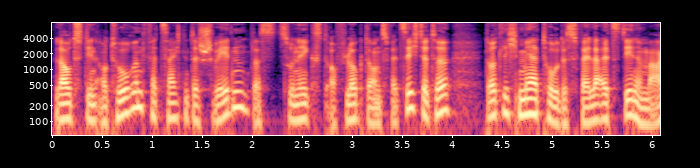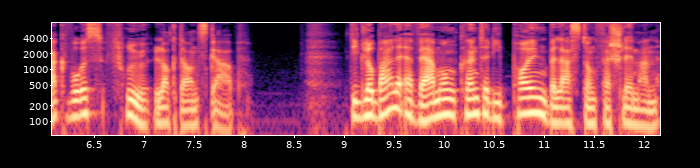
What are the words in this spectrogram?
Laut den Autoren verzeichnete Schweden, das zunächst auf Lockdowns verzichtete, deutlich mehr Todesfälle als Dänemark, wo es früh Lockdowns gab. Die globale Erwärmung könnte die Pollenbelastung verschlimmern.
